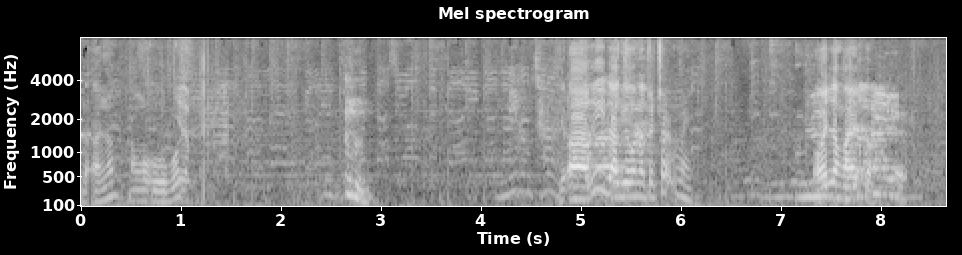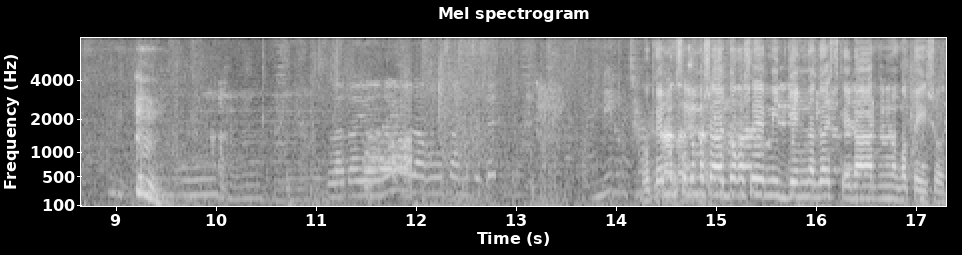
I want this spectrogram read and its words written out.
na ano, nanguubos. Middle turret. Yung Ari, lagi ako na-charm eh. Okay lang, kaya to. Wala tayo ano eh, wala akong kasama sa set. Huwag kayo magsala masyado kasi mid-game na guys, kailangan natin ng rotation.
